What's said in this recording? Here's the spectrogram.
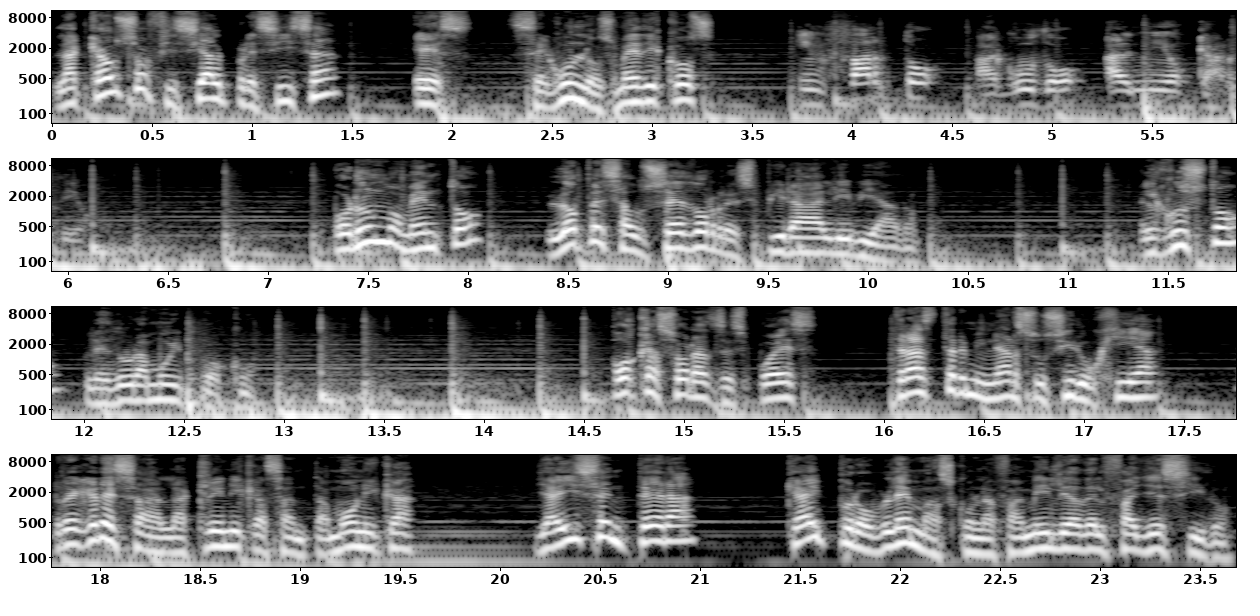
La causa oficial precisa es, según los médicos, infarto agudo al miocardio. Por un momento, López Saucedo respira aliviado. El gusto le dura muy poco. Pocas horas después, tras terminar su cirugía, regresa a la clínica Santa Mónica y ahí se entera que hay problemas con la familia del fallecido.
